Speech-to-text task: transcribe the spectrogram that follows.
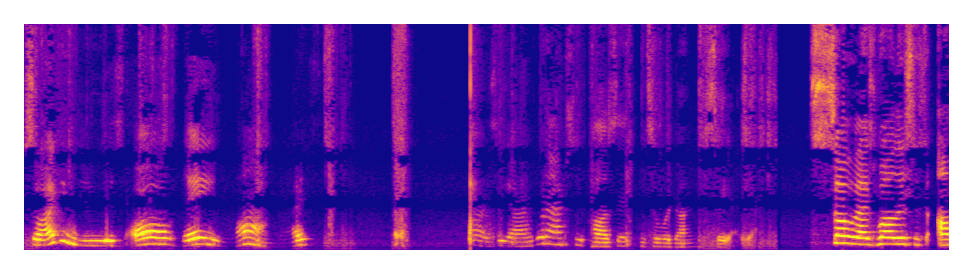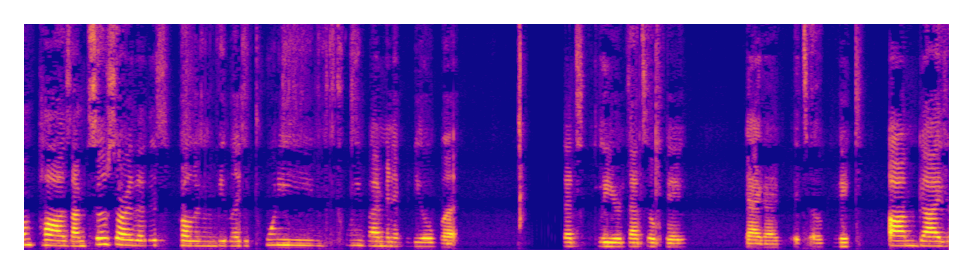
So I can do this all day long, guys. Alright, so yeah, I'm gonna actually pause it until we're done. So yeah, yeah. So guys, while this is unpaused, I'm so sorry that this is probably gonna be like a 20, 25 minute video, but that's clear, that's okay. Yeah guys, it's okay. Um guys,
